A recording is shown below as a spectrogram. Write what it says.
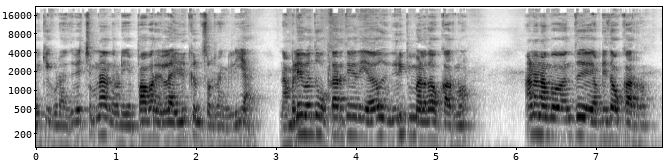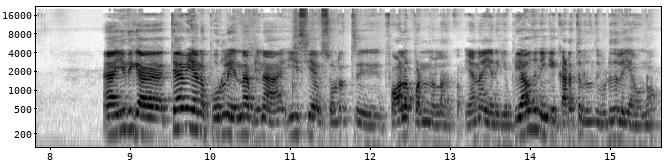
வைக்கக்கூடாது. வச்சோம்னா அதனுடைய பவர் எல்லாம் இழுக்குன்னு சொல்கிறாங்க இல்லையா? நம்மளே வந்து உட்காரத்தே வந்து ஏதாவது விருப்பி மேலே தான் உட்காரணும். ஆனால் நம்ம வந்து அப்படி தான் உட்காடுறோம் இதுக்கு தேவையான பொருள் என்ன அப்படின்னா ஈஸியாக சொல்கிறது ஃபாலோ பண்ண நல்லாயிருக்கும். ஏன்னா எனக்கு எப்படியாவது நீங்கள் கடத்திலிருந்து விடுதலை ஆகணும்.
